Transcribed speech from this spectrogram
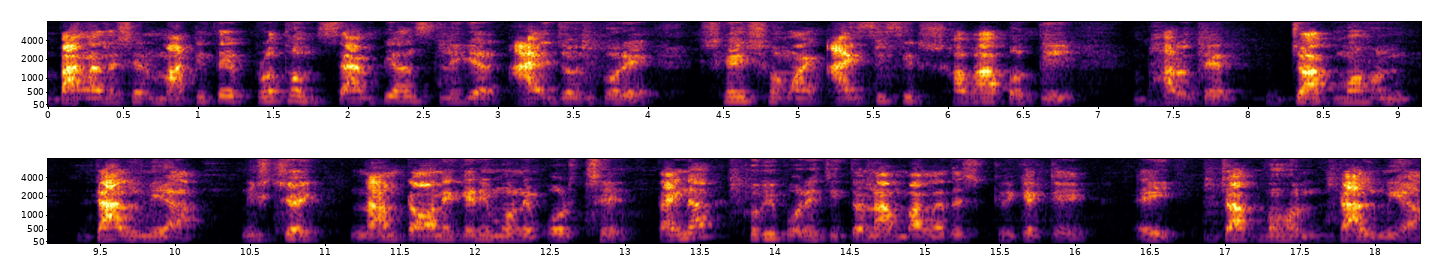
বাংলাদেশের মাটিতে প্রথম চ্যাম্পিয়ন্স লিগের আয়োজন করে সেই সময় আইসিসির সভাপতি ভারতের জগমোহন ডালমিয়া। নিশ্চয়ই নামটা অনেকেরই মনে পড়ছে, তাই না? খুবই পরিচিত নাম বাংলাদেশ ক্রিকেটে, এই জগমোহন ডালমিয়া।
